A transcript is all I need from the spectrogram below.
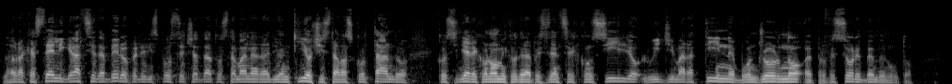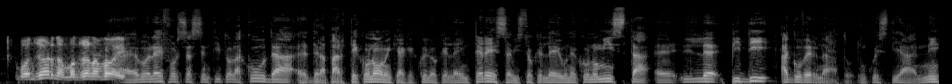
Laura Castelli, grazie davvero per le risposte che ci ha dato stamane a Radio Anch'io. Ci stava ascoltando il consigliere economico della Presidenza del Consiglio, Luigi Marattin. Buongiorno eh, professore, benvenuto. Buongiorno, buongiorno a voi. Eh, lei forse ha sentito la coda eh, della parte economica, che è quello che le interessa, visto che lei è un economista. Eh, il PD ha governato in questi anni,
